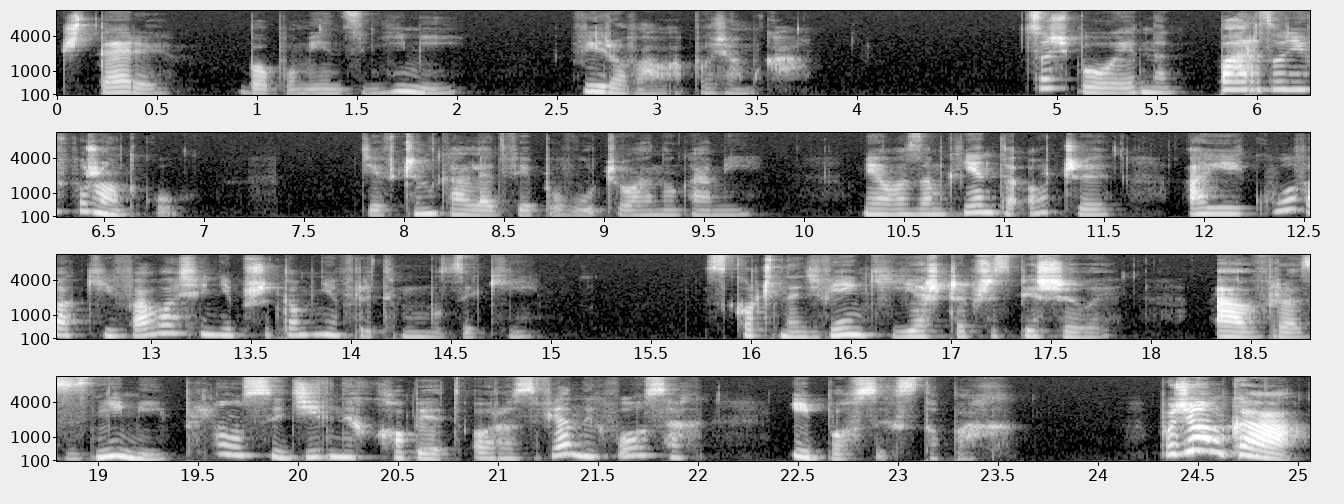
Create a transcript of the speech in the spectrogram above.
Cztery, bo pomiędzy nimi wirowała poziomka. Coś było jednak bardzo nie w porządku. Dziewczynka ledwie powłóczyła nogami. Miała zamknięte oczy, a jej głowa kiwała się nieprzytomnie w rytm muzyki. Skoczne dźwięki jeszcze przyspieszyły, a wraz z nimi pląsy dziwnych kobiet o rozwianych włosach i bosych stopach. Poziomka!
